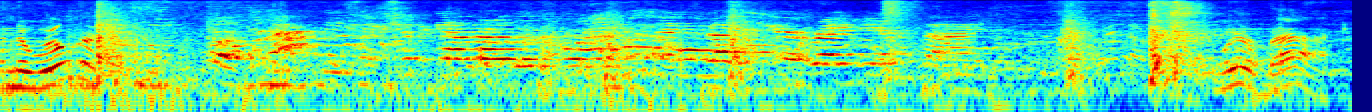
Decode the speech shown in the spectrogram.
In the wilderness. We're back.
